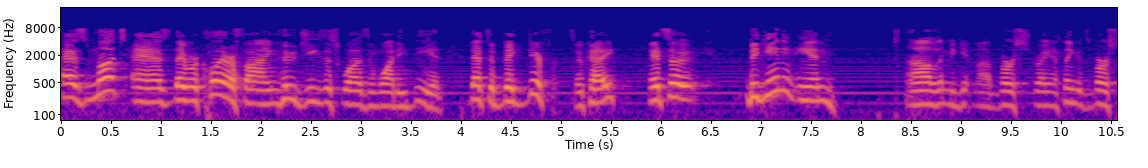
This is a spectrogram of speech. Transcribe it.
as much as they were clarifying who Jesus was and what He did. That's a big difference, okay? And so beginning in, uh, let me get my verse straight. I think it's verse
